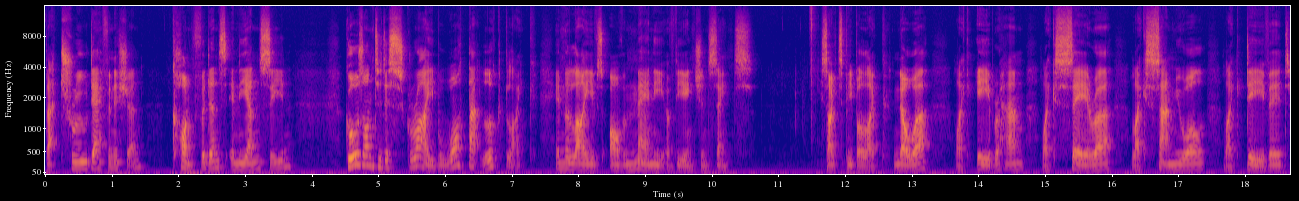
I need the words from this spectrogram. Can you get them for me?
that true definition, confidence in the unseen, goes on to describe what that looked like in the lives of many of the ancient saints. He cites people like Noah, like Abraham, like Sarah, like Samuel, like David,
